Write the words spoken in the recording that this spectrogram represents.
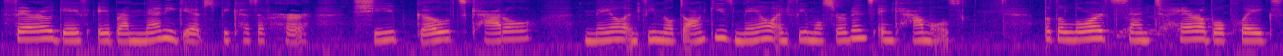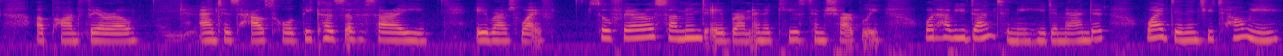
Pharaoh gave Abram many gifts because of her sheep, goats, cattle, male and female donkeys, male and female servants, and camels. But the Lord sent terrible plagues upon Pharaoh and his household because of Sarai, Abram's wife. So Pharaoh summoned Abram and accused him sharply. What have you done to me? he demanded. Why didn't you tell me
